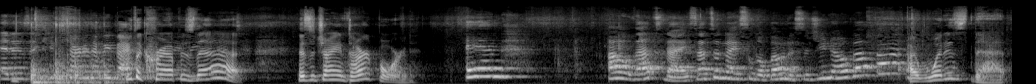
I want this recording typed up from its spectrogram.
It is a Kickstarter that we backed. What the crap is that? It's a giant dartboard. And oh, that's nice. That's a nice little bonus. Did you know about that? I, what is that?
